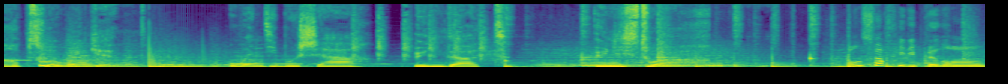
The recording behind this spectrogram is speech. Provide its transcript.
Europe Soir Weekend. Wendy Bouchard. Une date, une histoire. Bonsoir Philippe Legrand.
